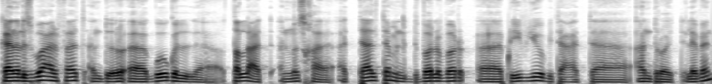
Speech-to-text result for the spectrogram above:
كان الأسبوع اللي فات آه جوجل طلعت النسخة الثالثه من ال developer آه preview بتاعت آه اندرويد 11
